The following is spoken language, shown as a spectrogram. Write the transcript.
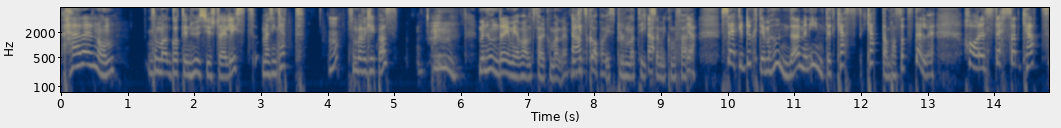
här är det någon som har gått till en husdjursstylist med sin katt Mm. som behöver klippas. Men hundar är mer vanligt förekommande, vilket Ja. skapar viss problematik Ja. som vi kommer föra. Ja. Säkert duktiga med hundar, men inte ett kast, kattanpassat ställe. Har en stressad katt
